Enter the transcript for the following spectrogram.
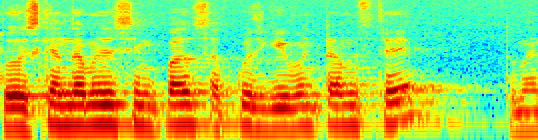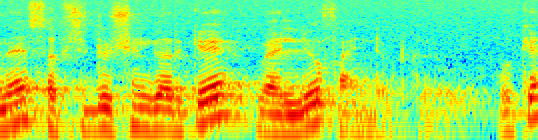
तो इसके अंदर मुझे सिंपल सब कुछ गिवन टर्म्स थे तो मैंने सब्सटीट्यूशन करके वैल्यू फाइंड आउट कर ओके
